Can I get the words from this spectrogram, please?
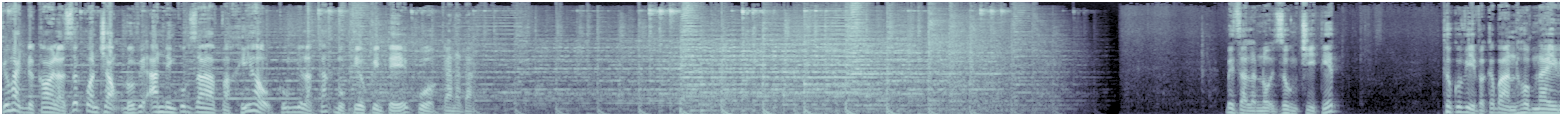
Kế hoạch được coi là rất quan trọng đối với an ninh quốc gia và khí hậu cũng như là các mục tiêu kinh tế của Canada. Bây giờ là nội dung chi tiết. Thưa quý vị và các bạn, hôm nay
